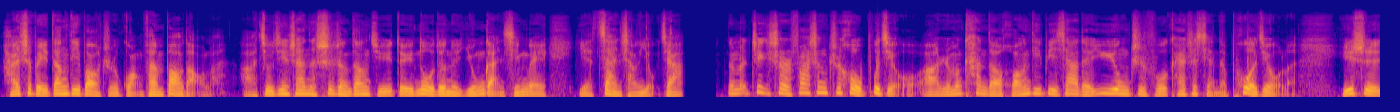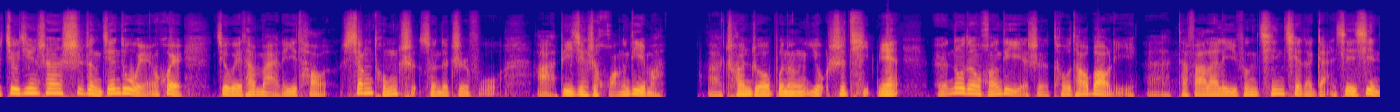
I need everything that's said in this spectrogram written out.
还是被当地报纸广泛报道了。啊，旧金山的市政当局对诺顿的勇敢行为也赞赏有加。那么，这个事儿发生之后不久，啊，人们看到皇帝陛下的御用制服开始显得破旧了，于是旧金山市政监督委员会就为他买了一套相同尺寸的制服。啊，毕竟是皇帝嘛，啊，穿着不能有失体面。呃，诺顿皇帝也是投桃报李啊，他发来了一封亲切的感谢信，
